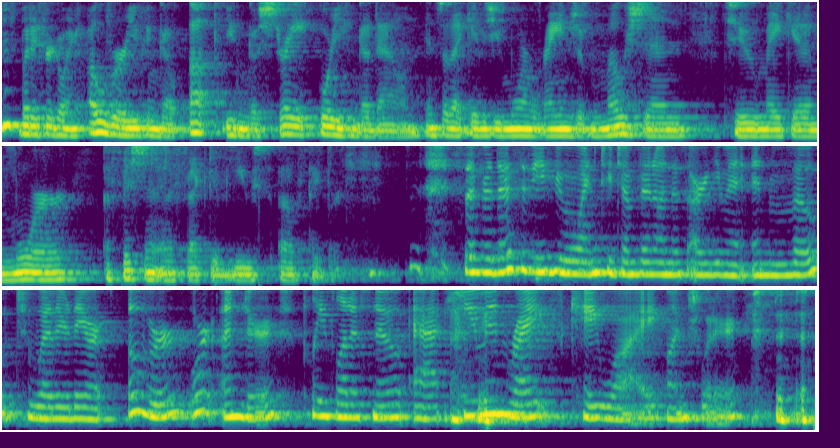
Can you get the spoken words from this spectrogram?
but if you're going over, you can go up, you can go straight, or you can go down. And so that gives you more range of motion to make it a more efficient and effective use of paper. So, for those of you who want to jump in on this argument and vote whether they are over or under, please let us know at Human Rights KY on Twitter.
